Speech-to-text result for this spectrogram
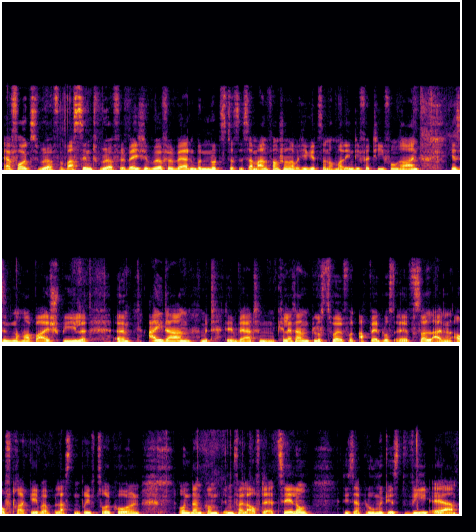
Erfolgswürfe. Was sind Würfel? Welche Würfel werden benutzt? Das ist am Anfang schon, aber hier geht es dann nochmal in die Vertiefung rein. Hier sind nochmal Beispiele. Ähm, Aidan mit den Werten Klettern plus 12 und Abwehr plus 11 soll einen Auftraggeber belastenden Brief zurückholen. Und dann kommt im Verlauf der Erzählung dieser blumig ist, wie er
